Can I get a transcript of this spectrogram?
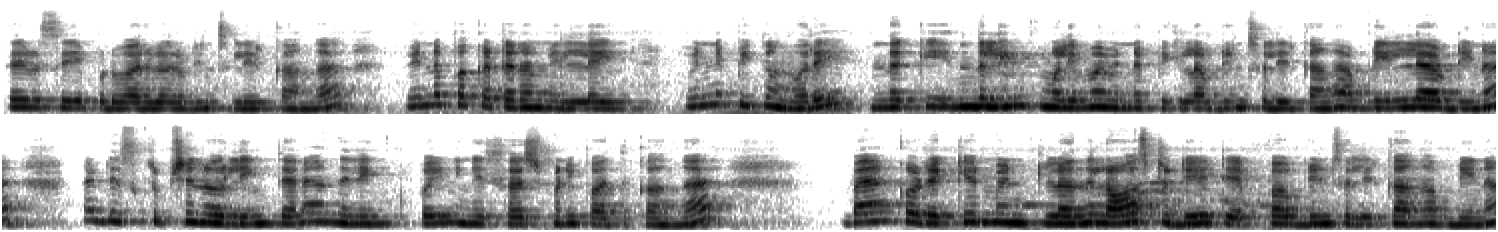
தேர்வு செய்யப்படுவார்கள் அப்படின்னு சொல்லியிருக்காங்க. விண்ணப்ப கட்டணம் இல்லை. விண்ணப்பிக்கும் முறை இந்த கி இந்த லிங்க் மூலிமா விண்ணப்பிக்கலாம் அப்படின்னு சொல்லியிருக்காங்க. அப்படி இல்லை அப்படின்னா நான் டிஸ்கிரிப்ஷன் ஒரு லிங்க் தரேன். அந்த லிங்க் போய் நீங்கள் சர்ச் பண்ணி பார்த்துக்கோங்க. பேங்க்கோட ரெக்யூர்மெண்ட்டில் வந்து லாஸ்ட் டேட் எப்போ அப்படின்னு சொல்லியிருக்காங்க அப்படின்னா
